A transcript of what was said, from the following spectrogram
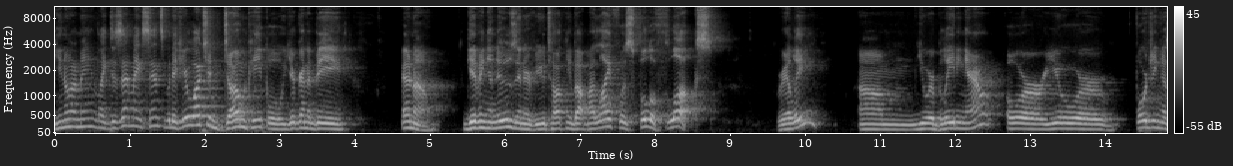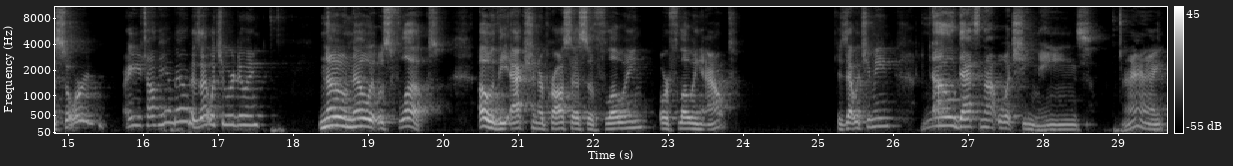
You know what I mean? Like, does that make sense? But if you're watching dumb people, you're going to be, I don't know, giving a news interview talking about my life was full of flux. Really? Um, you were bleeding out or you were forging a sword? Are you talking about? Is that what you were doing? No, no, it was flux. Oh, the action or process of flowing or flowing out? Is that what you mean? No, that's not what she means. All right.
